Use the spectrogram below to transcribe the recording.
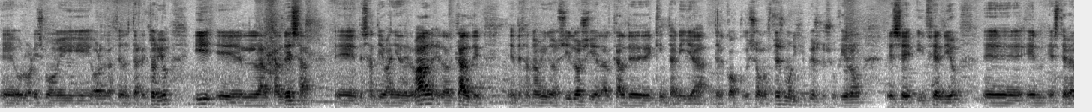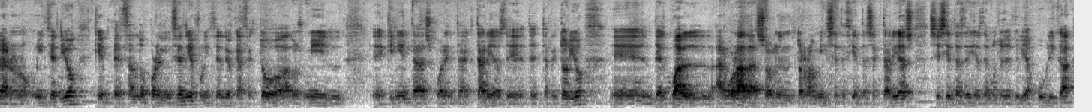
eh, Urbanismo y Ordenación del Territorio y la alcaldesa eh, de Santibáñez del Val, el alcalde eh, de Santo Domingo de Silos y el alcalde de Quintanilla del Coco, que son los tres municipios que sufrieron ese incendio eh, en este verano. ¿no? Un incendio que, empezando por el incendio, fue un incendio que afectó a 2.540 hectáreas de, territorio, eh, del cual arboladas son en torno a 1.700 hectáreas, 600 de ellas de montes de utilidad pública,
